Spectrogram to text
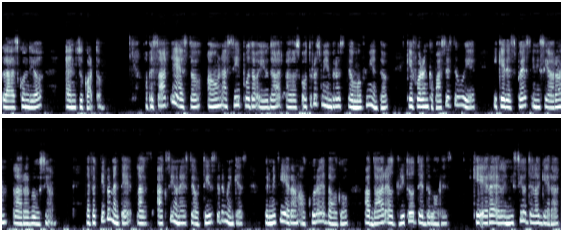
la escondió en su cuarto. A pesar de esto, aún así pudo ayudar a los otros miembros del movimiento que fueron capaces de huir y que después iniciaron la revolución. Efectivamente, las acciones de Ortiz de Domínguez permitieron al cura Hidalgo a dar el grito de Dolores, que era el inicio de la guerra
